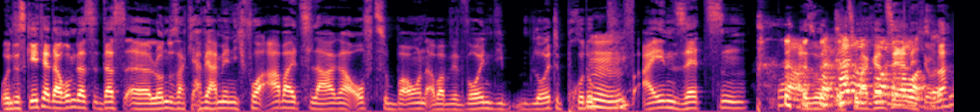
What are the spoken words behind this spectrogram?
Und es geht ja darum, dass, dass äh, Londo sagt, ja, wir haben ja nicht vor, Arbeitslager aufzubauen, aber wir wollen die Leute produktiv mhm. einsetzen. Ja, also jetzt mal ganz ehrlich, oder?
